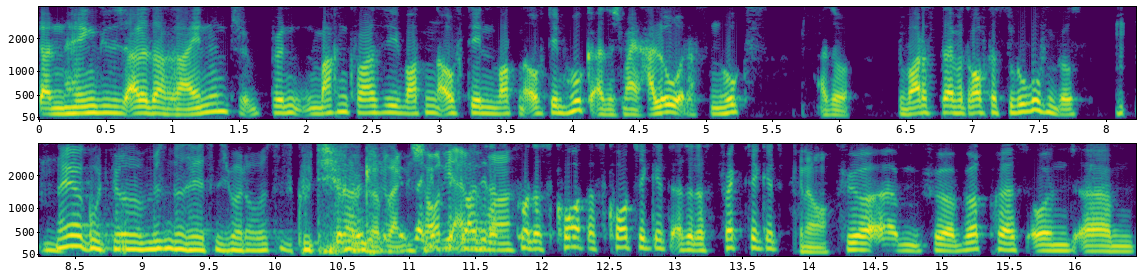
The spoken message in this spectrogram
Dann hängen die sich alle da rein und machen quasi, warten auf den, warten auf den Hook. Also ich meine, hallo, das sind Hooks. Also du wartest einfach drauf, dass du gerufen wirst. Naja, gut, wir müssen das jetzt nicht weiter ausdiskutieren. Genau, das, Schau dir quasi das, das Core, das Core-Ticket, also das Track-Ticket genau. für, ähm, für WordPress und ähm,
